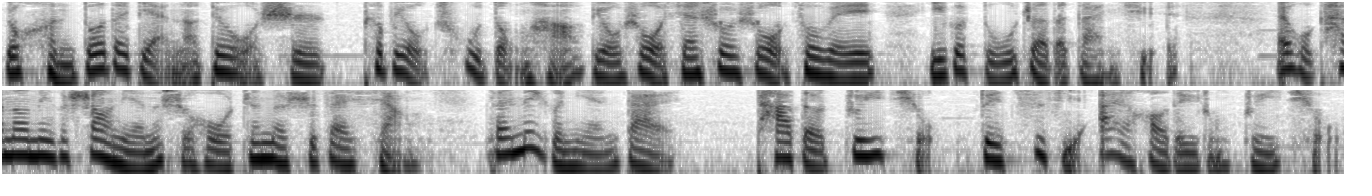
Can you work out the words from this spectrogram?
有很多的点呢，对我是特别有触动哈。比如说，我先说说我作为一个读者的感觉。哎，我看到那个少年的时候，我真的是在想，在那个年代，他的追求，对自己爱好的一种追求。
